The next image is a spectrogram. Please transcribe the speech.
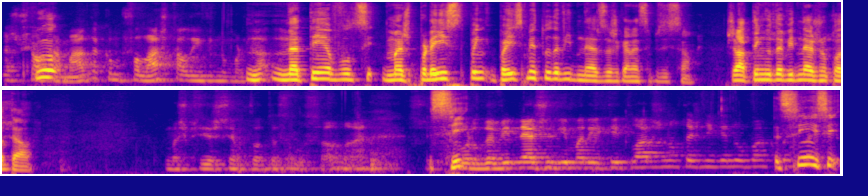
Mas buscar o Camada, como falaste, está livre no mercado. Na tem a velocidade, mas para isso, para isso mete o David Neres a jogar nessa posição. Já tem o David Neres no plantel. Mas precisas sempre de outra solução, não é? Se Sim. for o David Neres e o Di Maria titulares, não tens ninguém no banco. Sim, sim.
